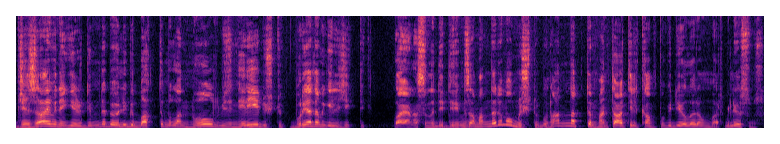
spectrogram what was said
cezaevine girdiğimde böyle bir baktım ulan ne oldu? Biz nereye düştük? Buraya da mı gelecektik? Vay anasını dediğim zamanlarım olmuştu. Bunu anlattım. Hani tatil kampı videolarım var biliyorsunuz.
